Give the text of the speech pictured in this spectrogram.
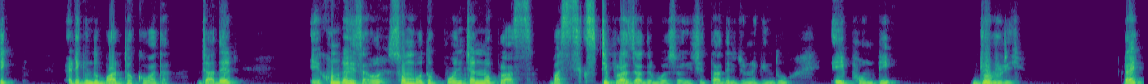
ঠিক? এটা কিন্তু বার্ধক্য ভাতা। যাদের এখনকার হিসাবে সম্ভবত পঞ্চান্ন প্লাস বা সিক্সটি প্লাস যাদের বয়স হয়ে গেছে তাদের জন্য কিন্তু এই ফর্মটি জরুরি। রাইট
